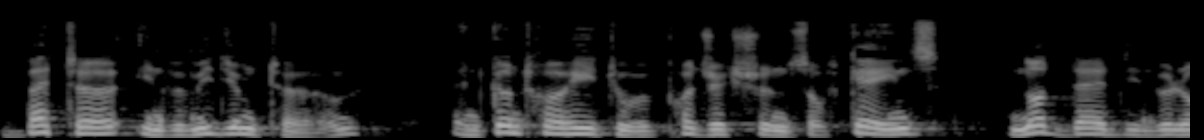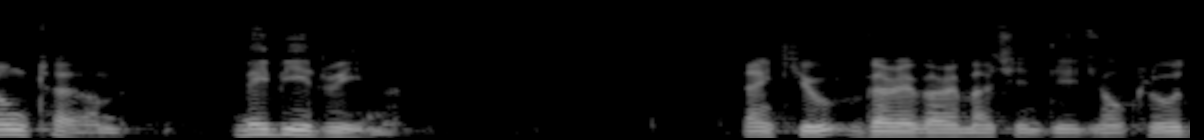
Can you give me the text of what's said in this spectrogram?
better in the medium term, and contrary to the projections of Keynes, not dead in the long term, maybe a dream. Thank you very, very much indeed, Jean-Claude.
